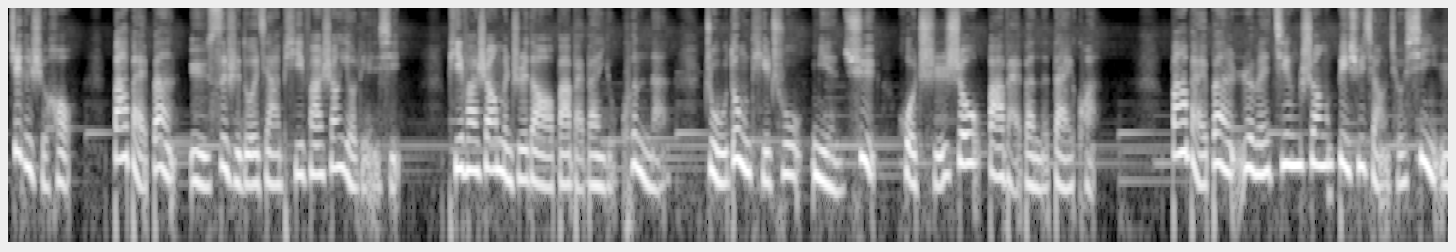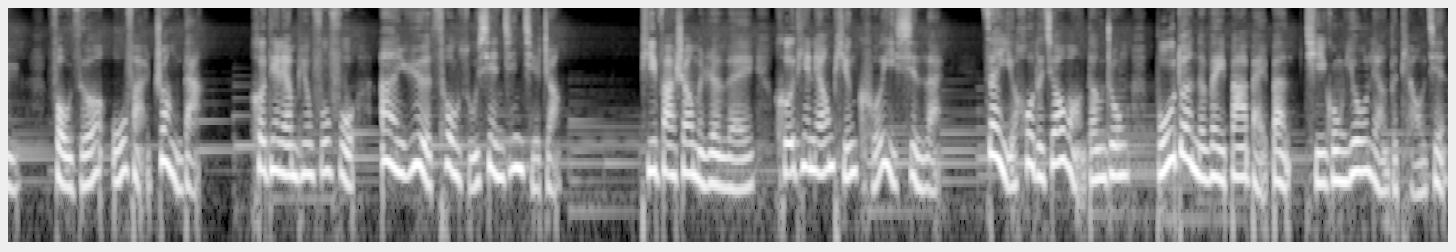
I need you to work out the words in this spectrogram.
这个时候，八百伴与四十多家批发商有联系，批发商们知道八百伴有困难，主动提出免去或迟收八百伴的贷款。八百伴认为经商必须讲求信誉，否则无法壮大。和田良平夫妇按月凑足现金结账。批发商们认为和田良平可以信赖，在以后的交往当中，不断的为八百伴提供优良的条件，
